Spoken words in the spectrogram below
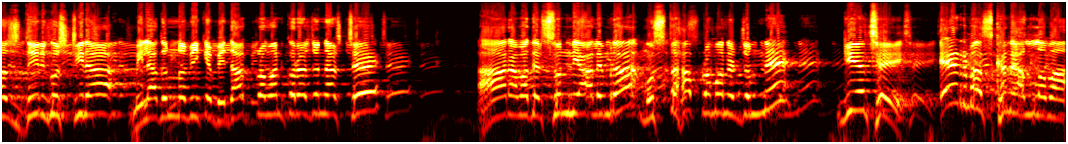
নজদির গোষ্ঠীরা মিলাদুন নবীকে বিদাত প্রমাণ করার জন্য আসছে। আর আমাদের সুন্নি আলেমরা মুস্তাহাব প্রমাণের জন্য গিয়েছে। এর মাঝখানে আল্লামা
